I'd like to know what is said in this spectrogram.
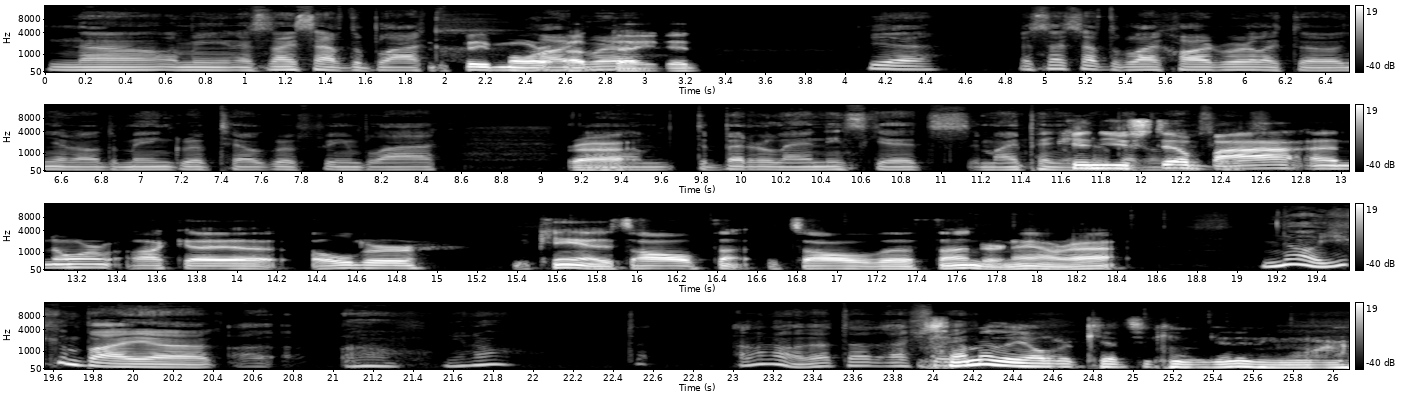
No, I mean it's nice to have the black. be more Hardware. updated. Yeah, it's nice to have the black hardware, like the you know the main grip, tail grips being black. Right. Um, the better landing skits, in my opinion. Can you still landing skits. buy a norm like a older? You can't. It's all th- it's all the Thunder now, right? No, you can buy. Uh, uh oh, you know, I don't know that that actually. Some of the older kits you can't get anymore.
